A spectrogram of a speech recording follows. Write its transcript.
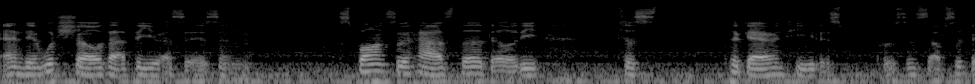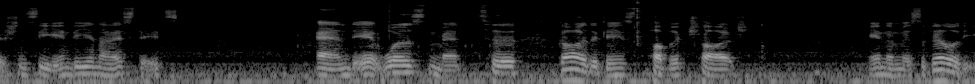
and it would show that the U.S. citizen sponsor has the ability to to guarantee this person's self sufficiency in the United States, and it was meant to guard against public charge inadmissibility.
